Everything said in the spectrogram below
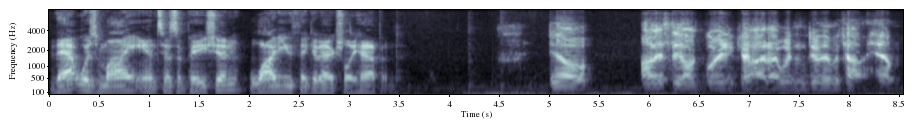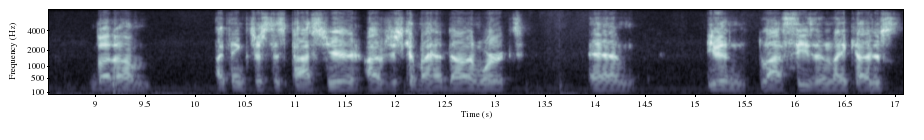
That was my anticipation. Why do you think it actually happened? You know, honestly, all glory to God. I wouldn't do it without Him. But um, I think just this past year, I've just kept my head down and worked. And even last season, like I just,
